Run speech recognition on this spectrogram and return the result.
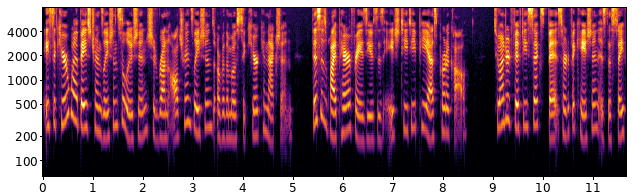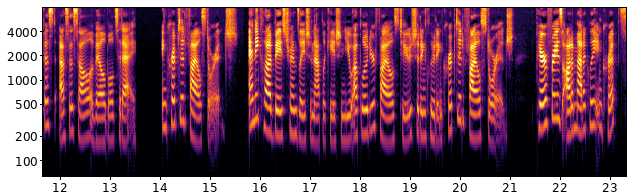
A secure web based translation solution should run all translations over the most secure connection. This is why Pairaphrase uses HTTPS protocol. 256 bit certification is the safest SSL available today. Encrypted file storage. Any cloud based translation application you upload your files to should include encrypted file storage. Pairaphrase automatically encrypts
